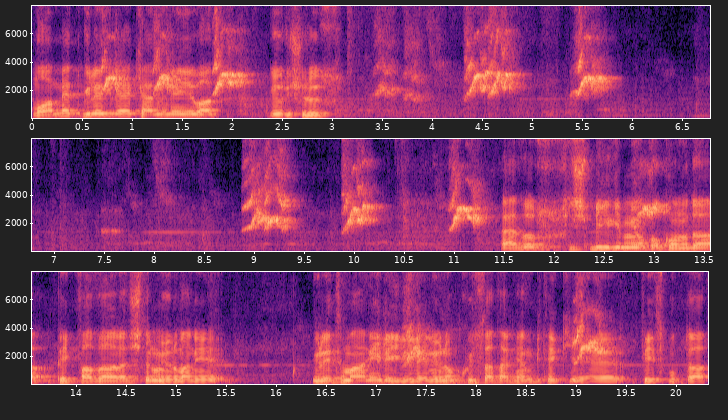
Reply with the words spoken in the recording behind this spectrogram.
Muhammed güle güle kendine iyi bak. Görüşürüz. Erdos hiç bilgim yok o konuda. Pek fazla araştırmıyorum. Hani üretimhane ile ilgileniyorum. Kuş satarken bir tek e, Facebook'ta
